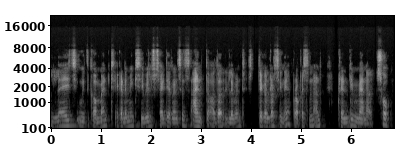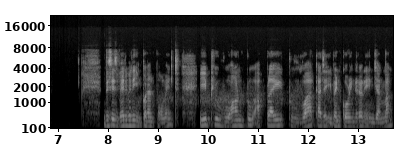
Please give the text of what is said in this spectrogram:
liaise with government academic civil society organizations and the other relevant stakeholders in a professional and friendly manner. So this is very very important point. If you want to apply to work as an event coordinator in german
